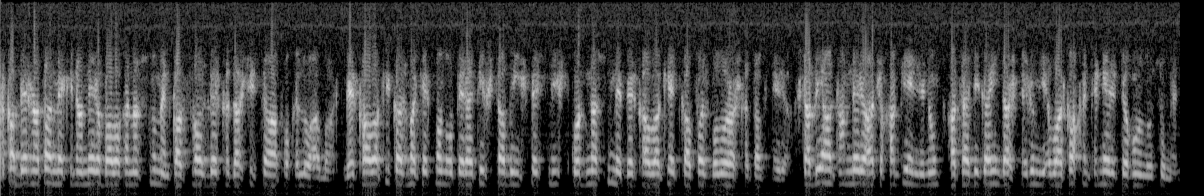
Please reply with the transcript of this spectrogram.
Արկա բեռնատար մեքենաները բավականացնում են կացված բերքը դաշտից տեղափոխելու համար։ Բերքահավաքի կազմակերպման օպերատիվ շտաբը ինչպես միշտ կոորդինացնում է բերքահավաքի հետ կապված բոլոր աշխատանքները։ Շտաբի անդամները հաճախակի են լինում հացահատիկային դաշտերում եւ արկա խնդիրները տեղում լուծում են։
